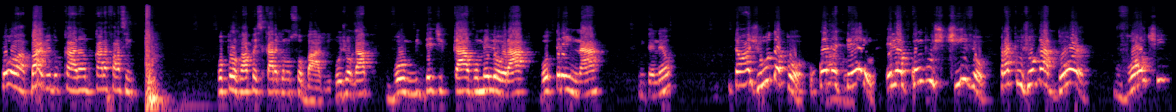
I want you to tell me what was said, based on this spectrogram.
porra, bagre do caramba. O cara fala assim, vou provar para esse cara que eu não sou bagre, vou jogar, vou me dedicar, vou melhorar, vou treinar, entendeu? Então ajuda, pô. O corneteiro, ele é o combustível para que o jogador volte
